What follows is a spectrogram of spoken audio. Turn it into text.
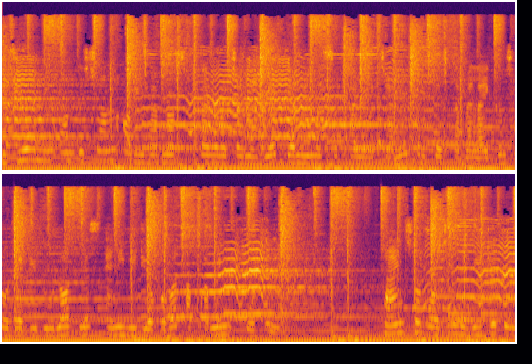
If you are new on this channel or you have not subscribed our channel yet, then you must subscribe our channel and press the bell icon so that you do not miss any video of our upcoming hotel. Thanks for watching the video till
